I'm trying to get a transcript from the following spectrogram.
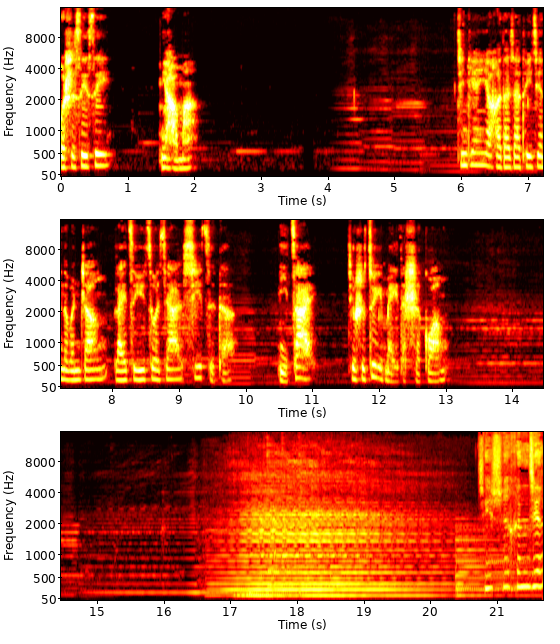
我是 C C，你好吗？今天要和大家推荐的文章来自于作家西子的《你在就是最美的时光》。其实很简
